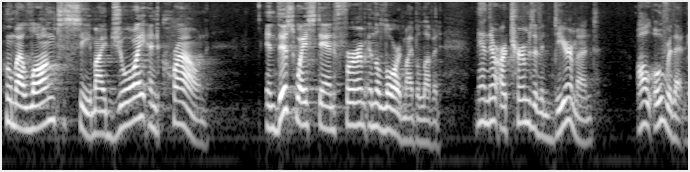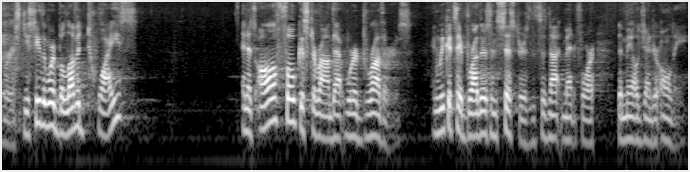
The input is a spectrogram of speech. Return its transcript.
whom I long to see, my joy and crown, in this way stand firm in the Lord, my beloved. Man, there are terms of endearment all over that verse. Do you see the word beloved twice? And it's all focused around that word brothers. And we could say brothers and sisters. This is not meant for the male gender only.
